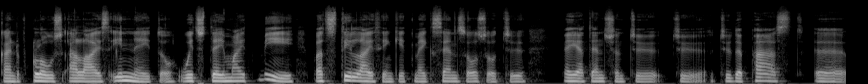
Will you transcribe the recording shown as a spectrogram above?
kind of close allies in NATO, which they might be, but still I think it makes sense also to pay attention to to to the past uh,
